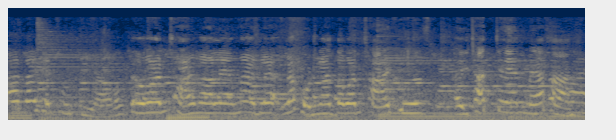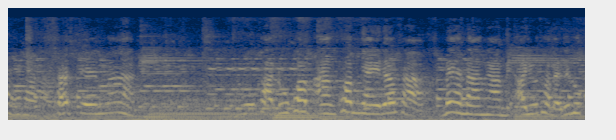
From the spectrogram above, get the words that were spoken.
ตอนได้เห็นชูเขียวตะวันฉายมาแรงมากและและผลงานตะวันฉายคือไอชัดเจนไหมค่ะใช่ค่ะชัดเจนมากดู ค่ะ ดูความอ่างความใหญ่แล้วค่ะ แม่นางงามนี่อายุเท่าไหร่ได้ลูก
